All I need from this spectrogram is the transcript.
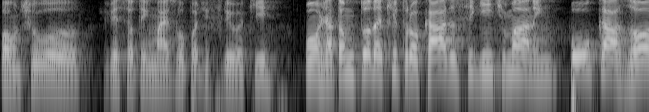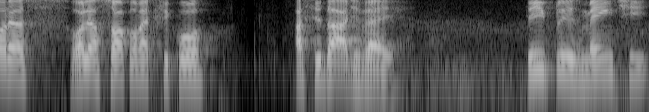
Bom, deixa eu ver se eu tenho mais roupa de frio aqui. Bom, já estamos todos aqui trocados. Seguinte, mano, em poucas horas, olha só como é que ficou a cidade, velho. Simplesmente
